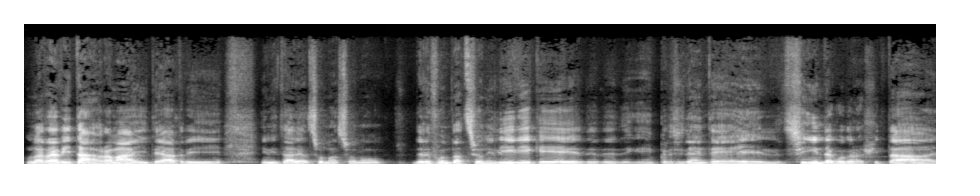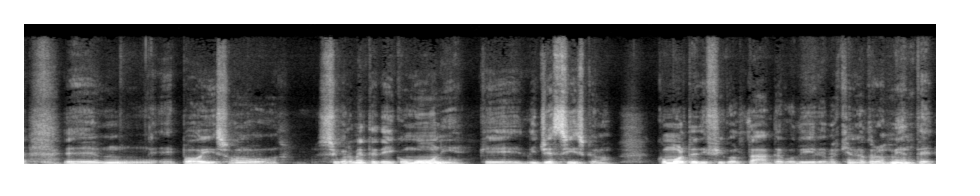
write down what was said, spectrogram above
una rarità, oramai i teatri in Italia insomma sono delle fondazioni liriche, il presidente è il sindaco della città e, e poi sono sicuramente dei comuni che li gestiscono con molte difficoltà, devo dire, perché naturalmente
